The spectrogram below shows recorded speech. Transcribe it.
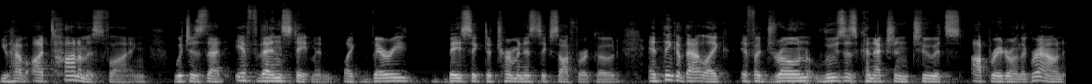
You have autonomous flying, which is that if-then statement, like very basic deterministic software code. And think of that like if a drone loses connection to its operator on the ground,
